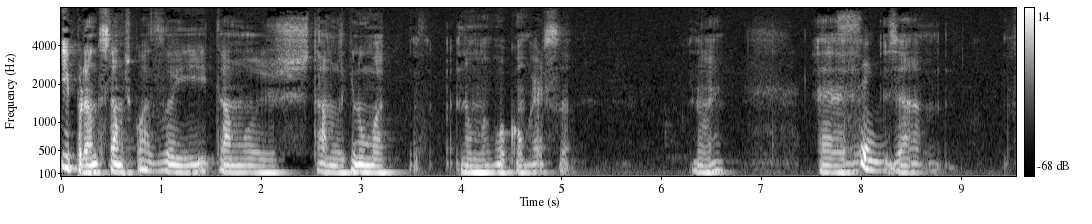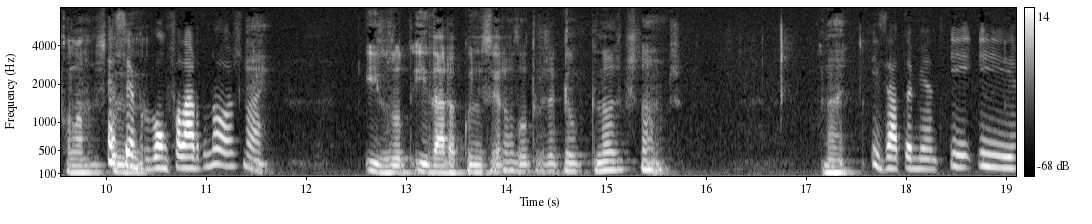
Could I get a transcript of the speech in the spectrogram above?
E pronto, estamos quase aí, estamos, estamos aqui numa, numa boa conversa, não é? Uh, Sim. Já falamos É de, sempre bom falar de nós, não é? E, e, dar a conhecer aos outros aquilo que nós gostamos. Não é? Exatamente. E, e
